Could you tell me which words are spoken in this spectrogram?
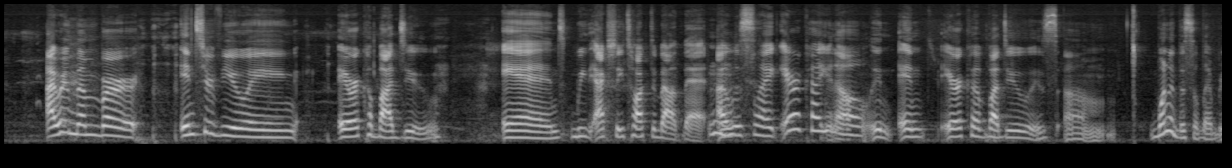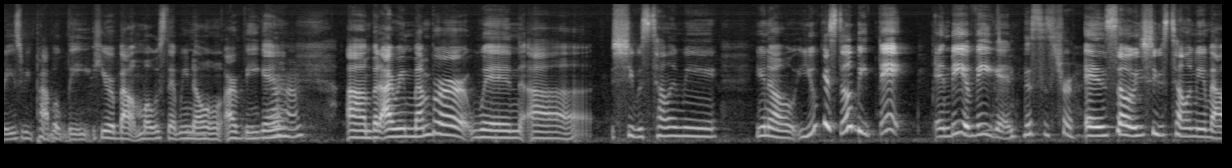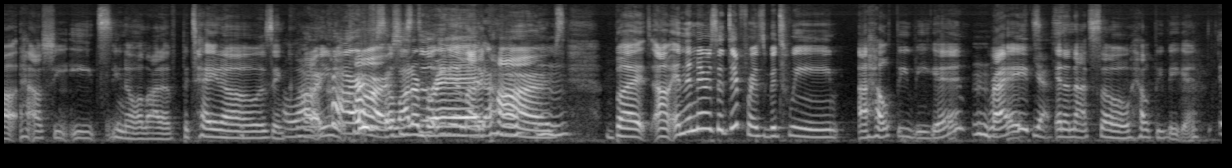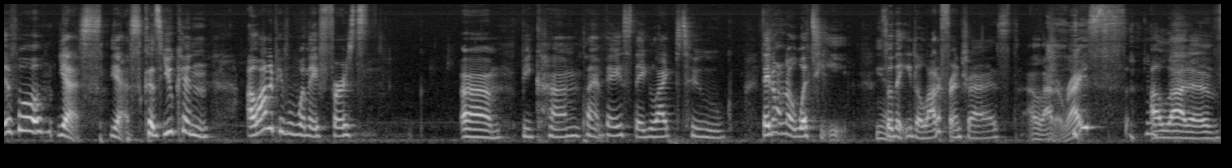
I remember interviewing Erykah Badu and we actually talked about that. I was like, Erykah, you know, and, and Erykah Badu is um one of the celebrities we probably hear about most that we know are vegan. Um, but I remember when uh, she was telling me, you know, you can still be thick and be a vegan. this is true. And so she was telling me about how she eats, you know, a lot of potatoes and A car- lot of you know, carbs, a She's lot of eating a lot bread, of uh-huh, carbs. But um, and then there's a difference between a healthy vegan, right? Yes. And a not so healthy vegan. If, well, yes, yes, because you can. A lot of people when they first um, become plant based, they like to. They don't know what to eat, Yeah. so they eat a lot of French fries, a lot of rice, a lot of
